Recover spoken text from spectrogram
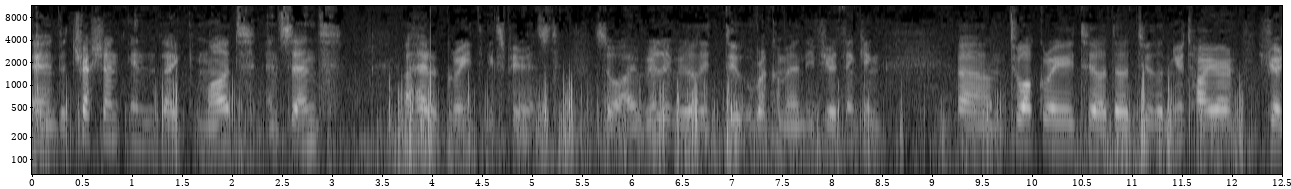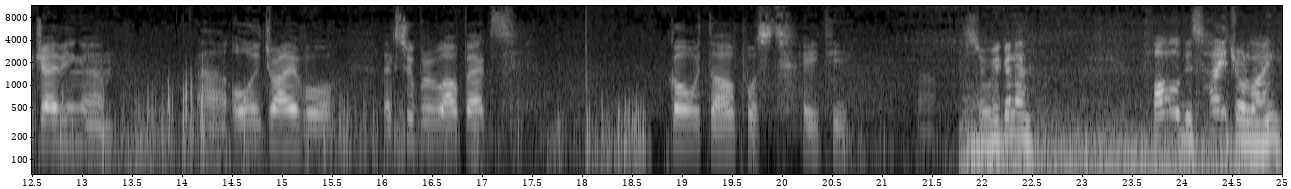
and the traction in like mud and sand I had a great experience. So I really really do recommend if you're thinking um, to upgrade to the to the new tire if you're driving um, uh, all-wheel drive or like Subaru Outbacks go with the Outpost AT so we're gonna follow this hydro line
